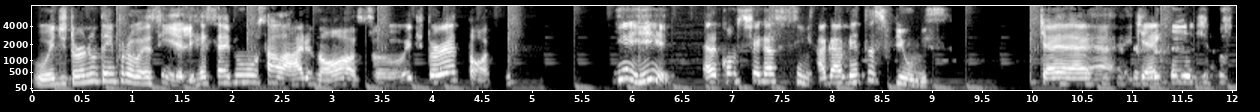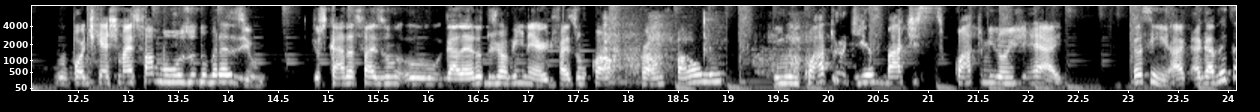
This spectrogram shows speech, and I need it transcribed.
o editor não tem problema. Assim, ele recebe um salário nosso. O editor é top. E aí, era como se chegasse assim, a Gavetas Filmes. Que é, que é quem edita o podcast mais famoso do Brasil que os caras fazem um, o galera do Jovem Nerd faz um crowdfunding em quatro dias bate 4 milhões de reais. Então, assim, a, a, Gaveta,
